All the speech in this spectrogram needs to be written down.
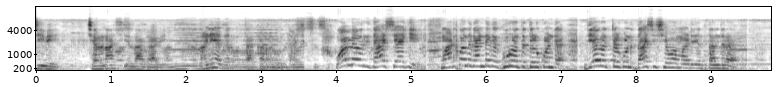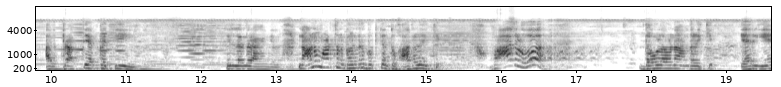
ಜೀವಿ ಚರಣಾಶೀಲಾಗಾವಿ ಅಣಿ ಅಗರ್ವತ್ತಾಕಾರ ಒಮ್ಮೆ ಅವ್ರಿಗೆ ದಾಸಿಯಾಗಿ ಮಾಡ್ಕೊಂಡು ಗಂಡಗ ಗುರು ಅಂತ ತಿಳ್ಕೊಂಡ, ದೇವ್ರ ಅಂತ ತಿಳ್ಕೊಂಡು ದಾಸಿ ಸೇವಾ ಮಾಡಿದೆ ಅಂತಂದ್ರ, ಅದು ಪ್ರಾಪ್ತಿ ಆಕತಿ. ಇಲ್ಲಂದ್ರೆ ಆಗಂಗಿಲ್ಲ. ನಾನು ಮಾಡ್ತಾನೆ ಗಂಡ್ರ ಭಕ್ತಿ ಅಂತ ಹಾದಳಕ್ಕೆ ಹಾದಳು ದೌಳವಣ ಅಂದಳಿಕೆ ಯಾರಿಗೆ?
